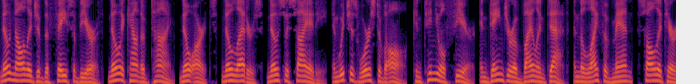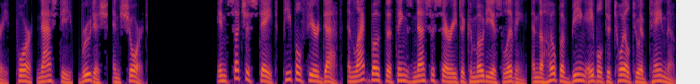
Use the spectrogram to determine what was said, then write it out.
no knowledge of the face of the earth, no account of time, no arts, no letters, no society, and which is worst of all, continual fear, and danger of violent death, and the life of man, solitary, poor, nasty, brutish, and short. In such a state, people fear death, and lack both the things necessary to commodious living, and the hope of being able to toil to obtain them.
